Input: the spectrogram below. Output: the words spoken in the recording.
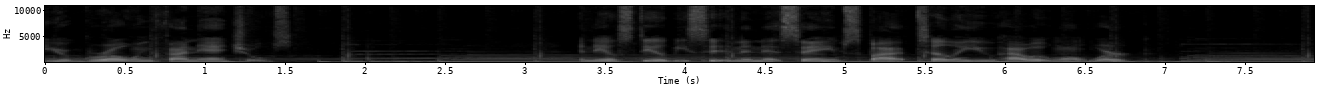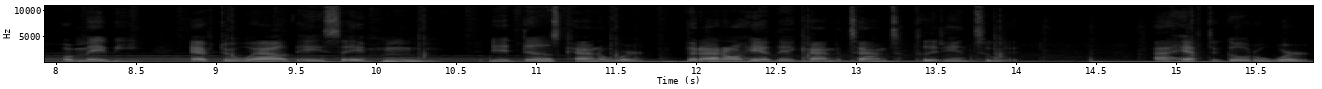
your growing financials. And they'll still be sitting in that same spot telling you how it won't work. Or maybe after a while they say, hmm, it does kind of work, but I don't have that kind of time to put into it. I have to go to work,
